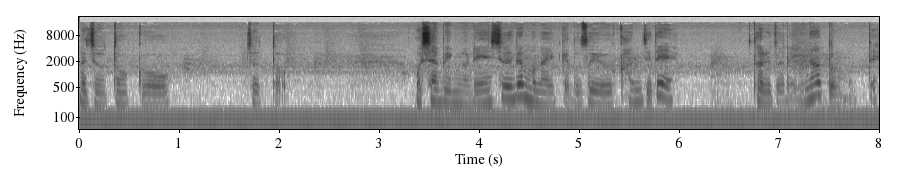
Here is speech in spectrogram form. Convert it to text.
ラジオトークをちょっとおしゃべりの練習でもないけどそういう感じで撮れたらいいなと思って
